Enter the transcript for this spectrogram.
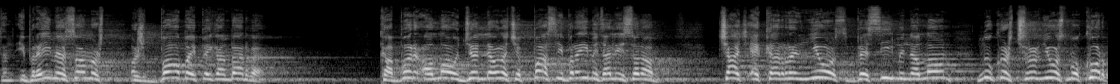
Don Ibrahimi a.s. është është baba i pejgamberëve. Ka bërë Allahu xhelle ve ala që pas Ibrahimit alejhi selam, qaq e ka rrënjos besimin në Allahun, nuk është çrrënjos më kurr.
